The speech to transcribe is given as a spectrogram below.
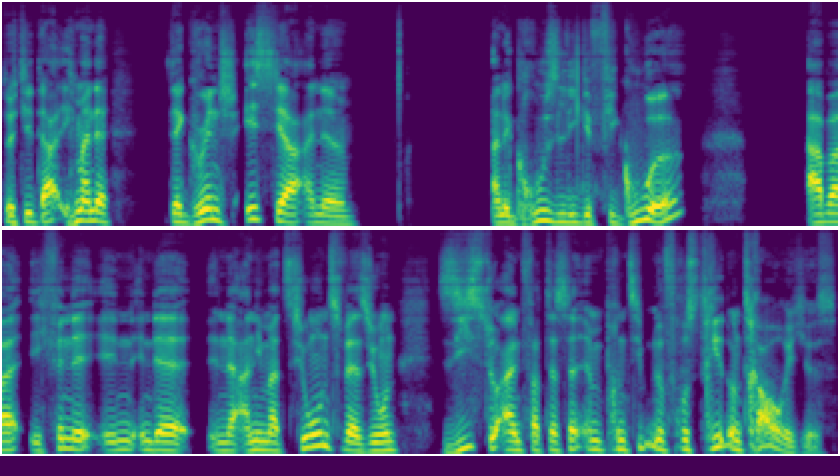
durch die da. Ich meine, der, der Grinch ist ja eine eine gruselige Figur. Aber ich finde, in, in, der, in der Animationsversion siehst du einfach, dass er im Prinzip nur frustriert und traurig ist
